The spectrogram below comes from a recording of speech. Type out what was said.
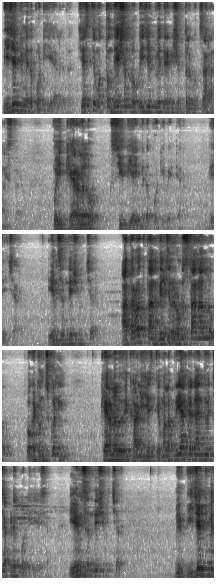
బీజేపీ మీద పోటీ చేయాలి కదా. చేస్తే మొత్తం దేశంలో బీజేపీ వ్యతిరేక శక్తులకు ఉత్సాహాన్ని ఇస్తారు. పోయి కేరళలో సిపిఐ మీద పోటీ పెట్టారు గెలిచారు. ఏం సందేశం ఇచ్చారు? ఆ తర్వాత తాను గెలిచిన రెండు స్థానాల్లో ఒకటి ఉంచుకొని కేరళలోది ఖాళీ చేస్తే మళ్ళీ ప్రియాంక గాంధీ వచ్చి అక్కడే పోటీ చేశారు. ఏమి సందేశం ఇచ్చారు? మీరు బీజేపీ మీద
